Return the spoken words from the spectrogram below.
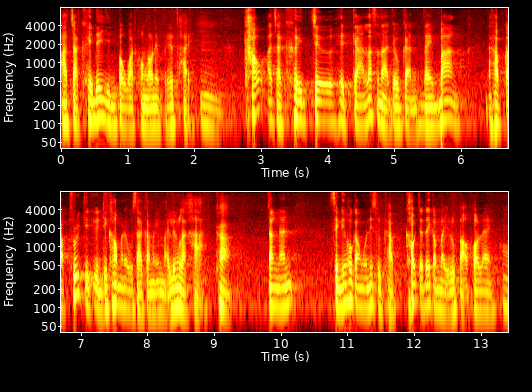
อาจจะเคยได้ยินประวัติของเราในประเทศไทย เขาอาจจะเคยเจอเหตุการณ์ลักษณะเดียวกันในบ้างนะครับกับธุรกิจอื่นที่เข้ามาในอุตสาหกรรมใหม่ๆเรื่องราคาครับ ดังนั้นสิ่งที่เขากังวลที่สุดครับเขาจะได้กำไรหรือเปล่าข้อแรกอ๋อ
